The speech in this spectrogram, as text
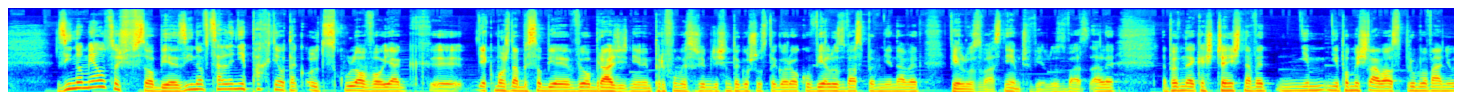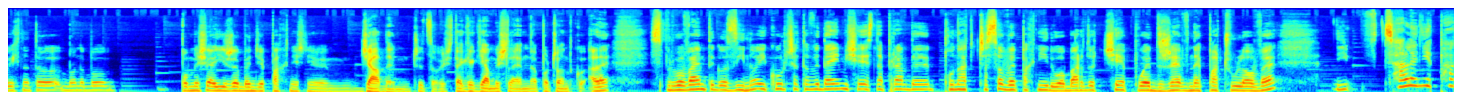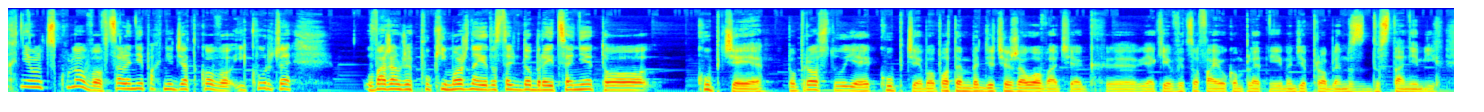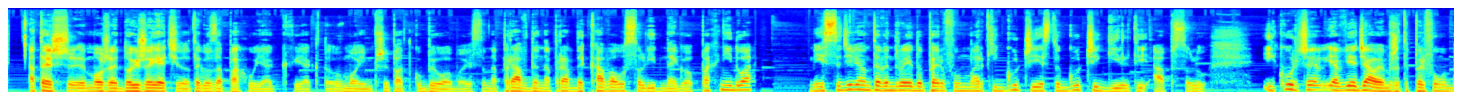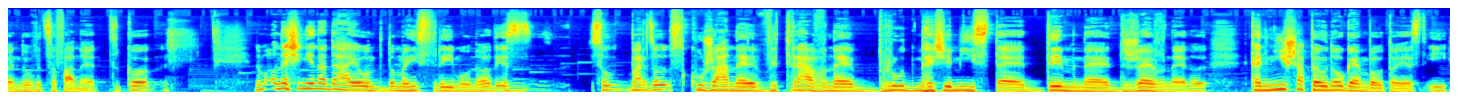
Zino miał coś w sobie. Zino wcale nie pachniał tak oldschoolowo, jak, y, jak można by sobie wyobrazić. Nie wiem, perfumy z 86 roku, wielu z was pewnie nawet, wielu z was, nie wiem czy wielu z was, ale na pewno jakaś część nawet nie, nie pomyślała o spróbowaniu ich, no to, bo, no bo pomyśleli, że będzie pachnieć, nie wiem, dziadem czy coś, tak jak ja myślałem na początku, ale spróbowałem tego Zino i kurczę, to wydaje mi się jest naprawdę ponadczasowe pachnidło, bardzo ciepłe, drzewne, paczulowe i wcale nie pachnie oldschoolowo, wcale nie pachnie dziadkowo i kurczę, uważam, że póki można je dostać w dobrej cenie, to kupcie je, po prostu je kupcie, bo potem będziecie żałować, jak, e, jak je wycofają kompletnie i będzie problem z dostaniem ich. A też e, może dojrzejecie do tego zapachu, jak, jak to w moim przypadku było, bo jest to naprawdę, naprawdę kawał solidnego pachnidła. Miejsce dziewiąte wędruje do perfum marki Gucci, jest to Gucci Guilty Absolute. I kurczę, ja wiedziałem, że te perfumy będą wycofane, tylko no one się nie nadają do mainstreamu, no jest są bardzo skórzane, wytrawne, brudne, ziemiste, dymne, drzewne. No, taka nisza pełną gębą to jest. I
